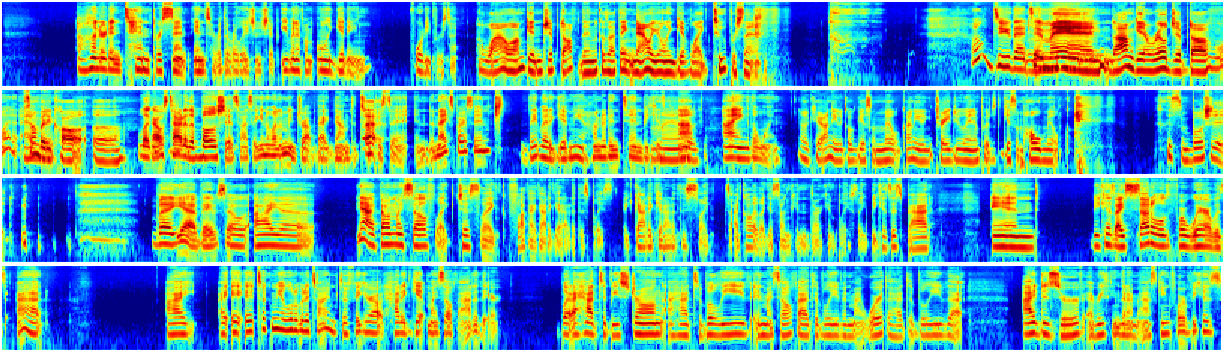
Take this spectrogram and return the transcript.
hundred and ten percent into the relationship, even if I'm only getting forty percent. Wow, I'm getting gypped off then because I think now you only give like 2%. Don't do that to Man, me. I'm getting real gypped off. Whatever. Somebody called. Uh, Look, I was tired of the bullshit, so I said, you know what? Let me drop back down to two Uh. percent, and the next person, they better give me hundred and ten because man, I, I ain't the one. Okay. I need to go get some milk. I need to trade you in and put get some whole milk. some bullshit. But yeah, babe. So I, uh yeah, I found myself like just like fuck. I gotta get out of this place. I gotta get out of this like I call it like a sunken, darkened place, like because it's bad, and because I settled for where I was at. I, I it, it took me a little bit of time to figure out how to get myself out of there, but I had to be strong. I had to believe in myself. I had to believe in my worth. I had to believe that I deserve everything that I'm asking for because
